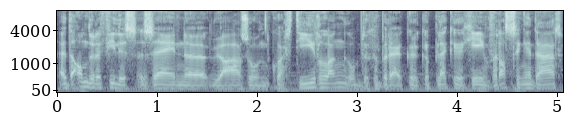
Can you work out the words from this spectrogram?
Eh, De andere files zijn eh, ja, zo'n kwartier lang op de gebruikelijke plekken. Geen verrassingen daar.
